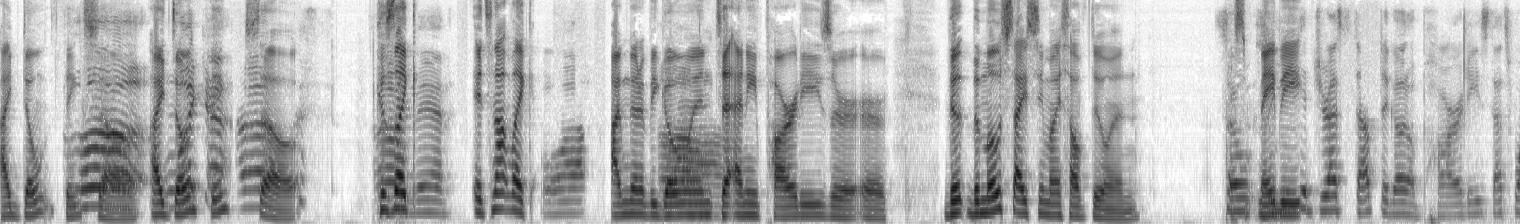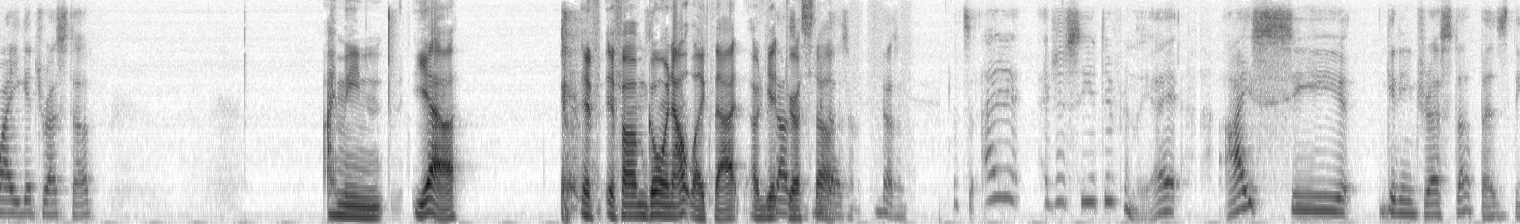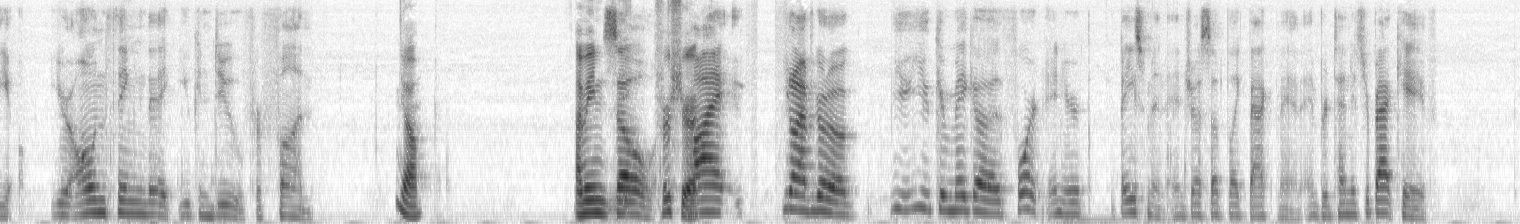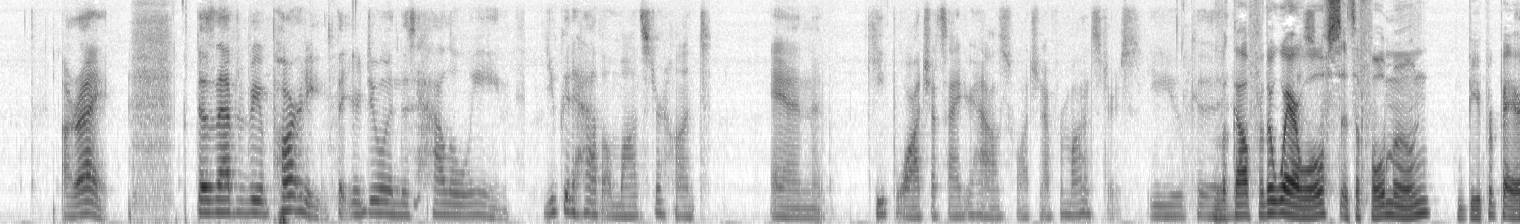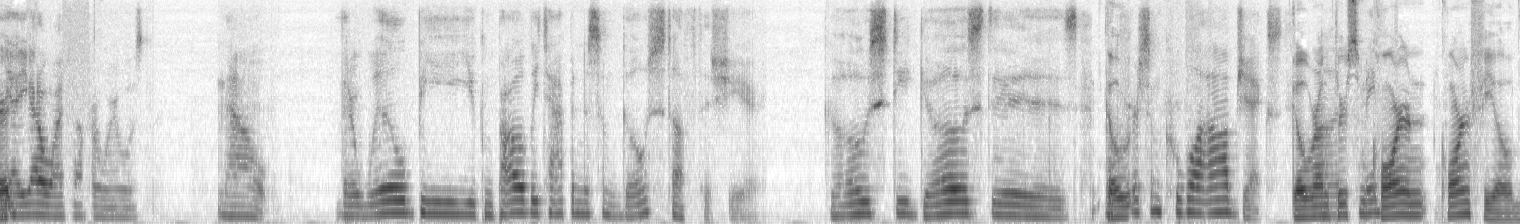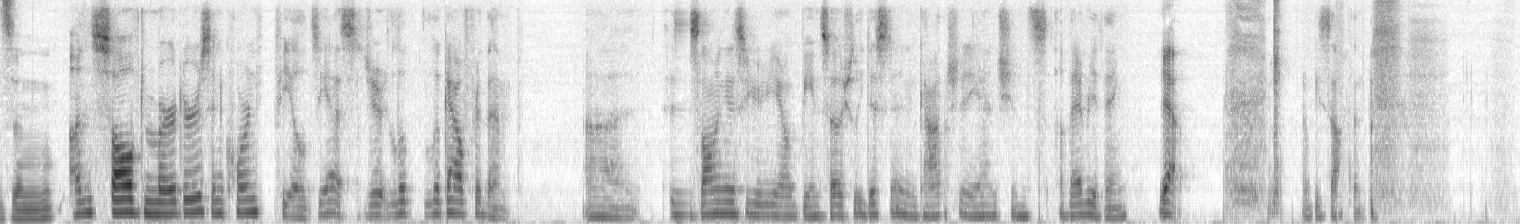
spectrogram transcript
I don't think so. I don't think so. Because Oh, like man, it's not like I'm gonna be going to any parties or, or the the most I see myself doing. So, so maybe- you get dressed up to go to parties. That's why you get dressed up. I mean, yeah. If if I'm going out like that, I'd get dressed up. Doesn't. He doesn't. It's, I I just see it differently. I I see getting dressed up as the your own thing that you can do for fun. Yeah. I mean, So for sure. my you don't have to go to a, you you can make a fort in your basement and dress up like Batman and pretend it's your Batcave. All right. Doesn't have to be a party that you're doing this Halloween. You could have a monster hunt and keep watch outside your house watching out for monsters. You, you could Look out for the werewolves. It's a full moon. Be prepared. yeah, you gotta watch out for werewolves. Now, there will be. You can probably tap into some ghost stuff this year. Ghosty ghosties. Go- Look for some cool objects. Go run Uh, through some corn cornfields and Unsolved murders in cornfields. Yes, look look out for them. Uh, as long as you're you know being socially distant and conscientious of everything, yeah. it'll be something.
